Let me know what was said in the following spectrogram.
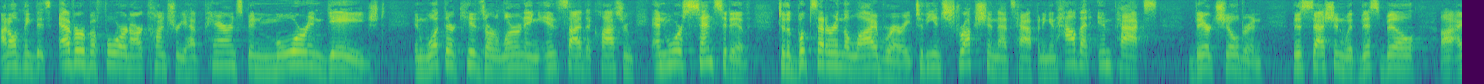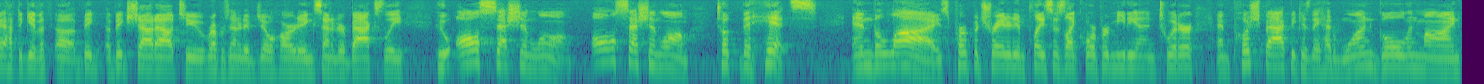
I don't think that's ever before in our country have parents been more engaged in what their kids are learning inside the classroom and more sensitive to the books that are in the library, to the instruction that's happening, and how that impacts their children. This session with this bill, uh, I have to give a, a, big, a big shout out to Representative Joe Harding, Senator Baxley, who all session long, all session long, took the hits and the lies perpetrated in places like corporate media and Twitter and pushed back because they had one goal in mind,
